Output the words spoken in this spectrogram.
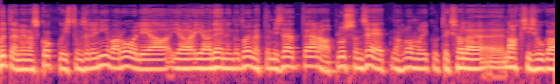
võtan ennast kokku, istun selle Niiva rooli ja, ja, ja teen enda toimetamised ära, pluss on see, et noh, loomulikult eks ole, nahksisuga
